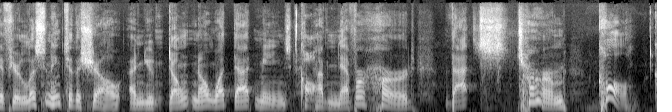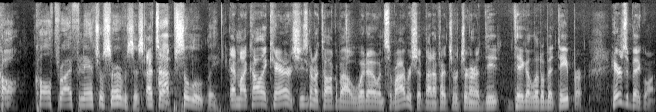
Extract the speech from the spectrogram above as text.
if you're listening to the show and you don't know what that means, Call. have never heard that term, call. Call. Call Thrive Financial Services. That's it. Absolutely. And my colleague Karen, she's going to talk about widow and survivorship benefits, which are going to dig a little bit deeper. Here's a big one.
